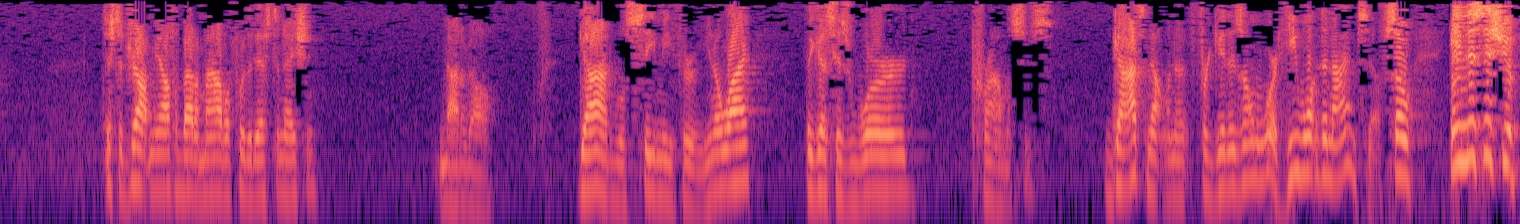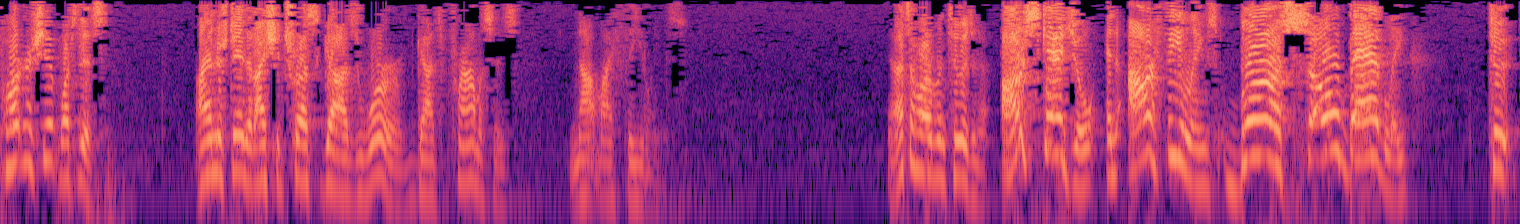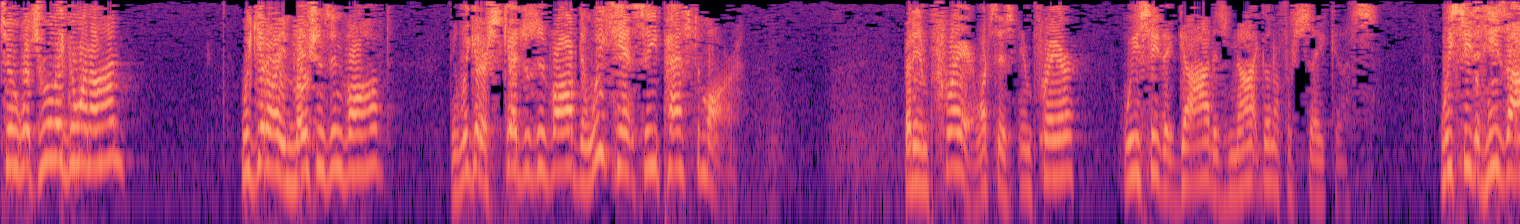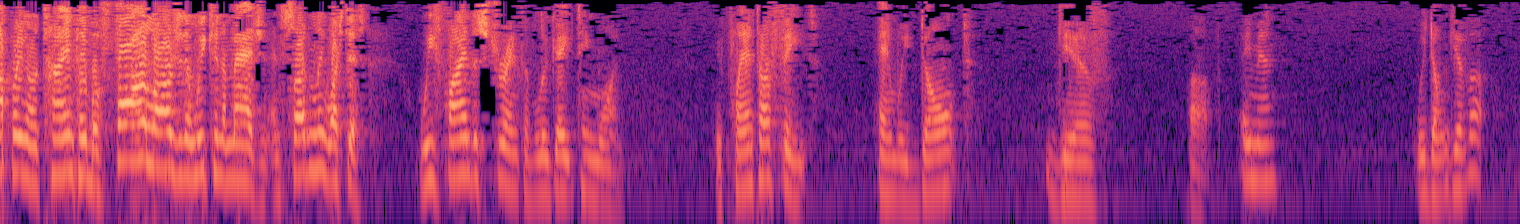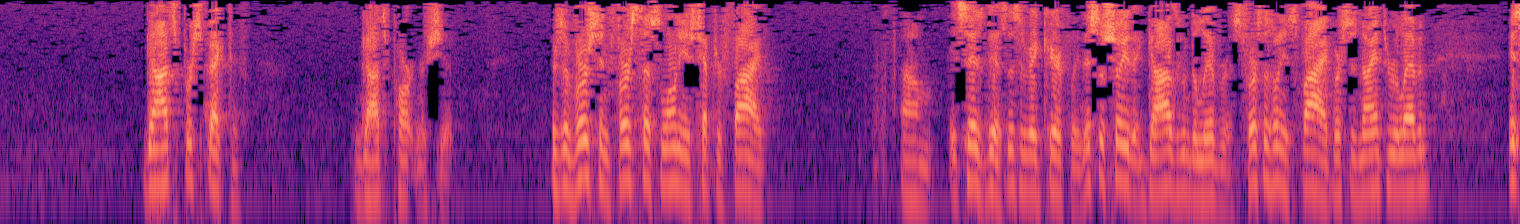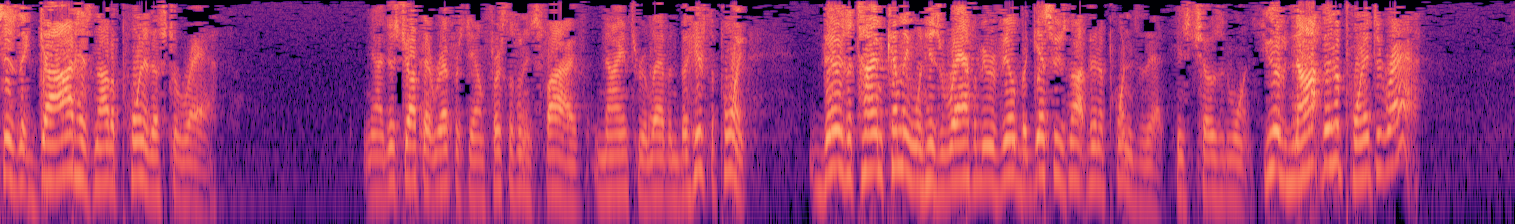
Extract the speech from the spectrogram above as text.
just to drop me off about a mile before the destination? Not at all. God will see me through. You know why? Because His Word promises. God's not going to forget His own Word. He won't deny Himself. So, in this issue of partnership, watch this. I understand that I should trust God's Word, God's promises, not my feelings. Now, that's a hard one too, isn't it? Our schedule and our feelings blur us so badly to, to what's really going on. We get our emotions involved, then we get our schedules involved, and we can't see past tomorrow. But in prayer, what's this? In prayer, we see that God is not going to forsake us. We see that He's operating on a timetable far larger than we can imagine. And suddenly, watch this. We find the strength of Luke 18.1. We plant our feet and we don't give up. Amen? We don't give up. God's perspective. God's partnership. There's a verse in 1 Thessalonians chapter 5. Um, it says this. Listen very carefully. This will show you that God's going to deliver us. 1 Thessalonians 5, verses 9 through 11. It says that God has not appointed us to wrath. Now, just jot that reference down. 1 Thessalonians 5, 9 through 11. But here's the point. There's a time coming when His wrath will be revealed, but guess who's not been appointed to that? His chosen ones. You have not been appointed to wrath.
